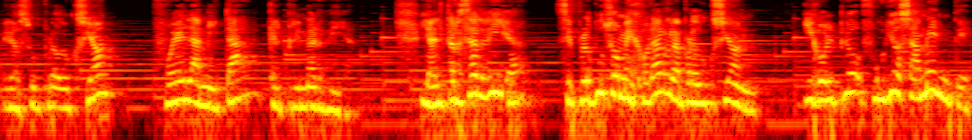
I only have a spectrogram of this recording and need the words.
pero su producción fue la mitad que el primer día. Y al tercer día se propuso mejorar la producción y golpeó furiosamente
